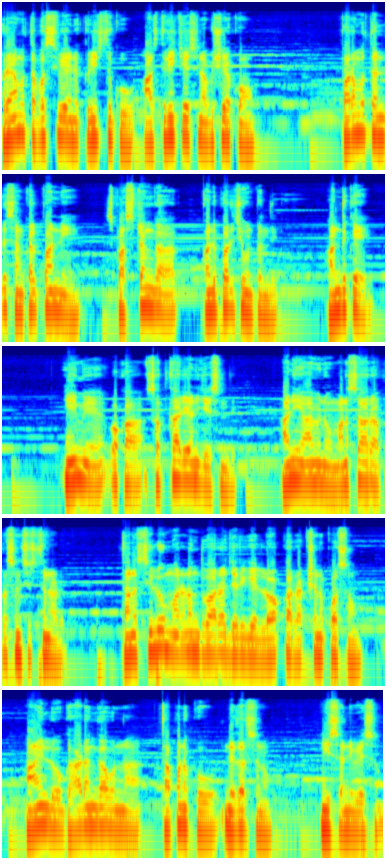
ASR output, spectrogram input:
ప్రేమ తపస్వి అయిన క్రీస్తుకు ఆ స్త్రీ చేసిన అభిషేకం పరమ తండ్రి సంకల్పాన్ని స్పష్టంగా కనుపరిచి ఉంటుంది. అందుకే ఈమె ఒక సత్కార్యాన్ని చేసింది అని ఆమెను మనసారా ప్రశంసిస్తున్నాడు. తన శిలువు మరణం ద్వారా జరిగే లోక రక్షణ కోసం ఆయనలో గాఢంగా ఉన్న తపనకు నిదర్శనం. ఈ సన్నివేశం.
